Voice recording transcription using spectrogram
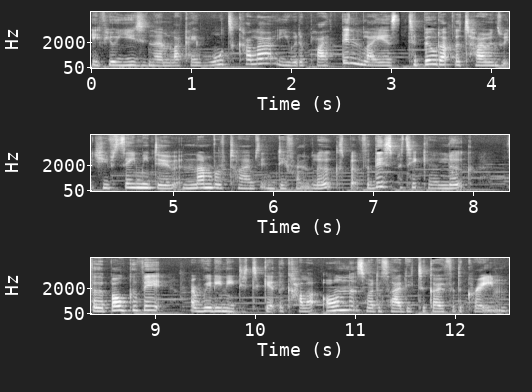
if you're using them like a watercolour, you would apply thin layers to build up the tones which you've seen me do a number of times in different looks but for this particular look, for the bulk of it, I really needed to get the colour on so I decided to go for the cream.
